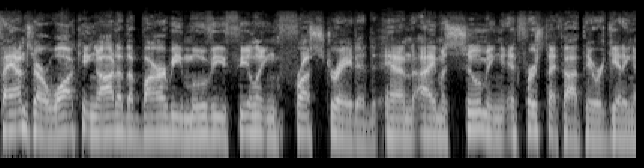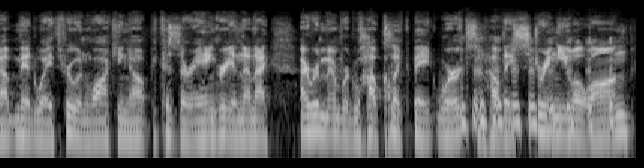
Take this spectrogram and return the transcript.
fans are walking out of the Barbie movie feeling frustrated, and I'm assuming at first I thought they were getting up midway through and walking out because they're angry, and then I I remembered how clickbait works and how they string you along.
